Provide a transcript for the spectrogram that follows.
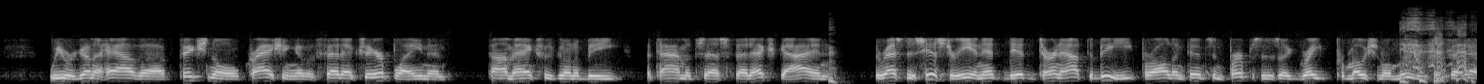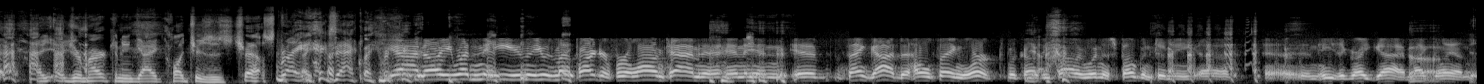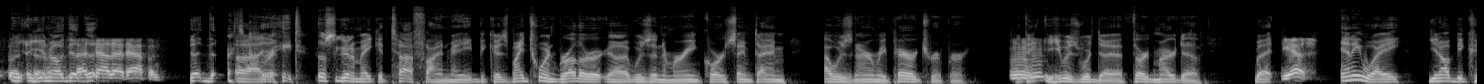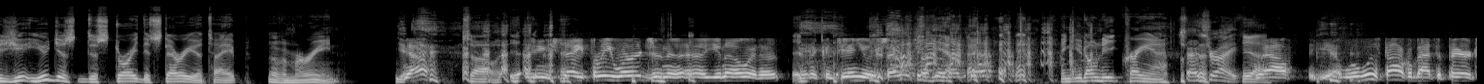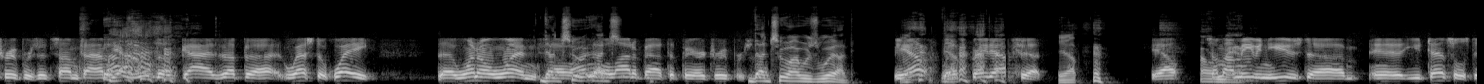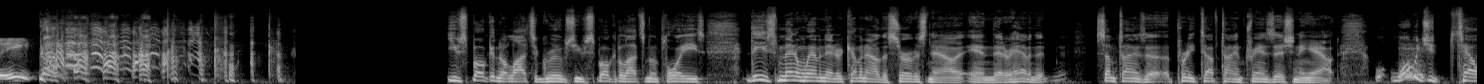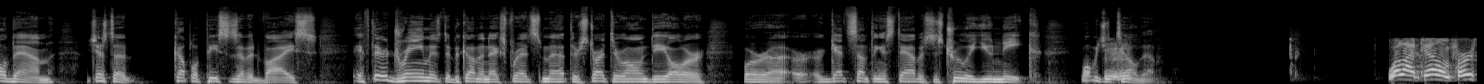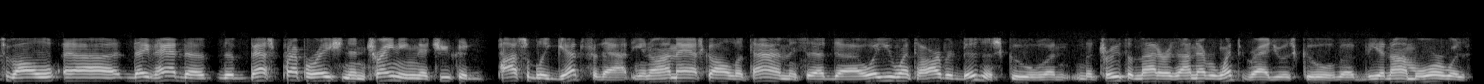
we were going to have a fictional crashing of a FedEx airplane, and Tom Hanks was going to be a time obsessed FedEx guy, and the rest is history. And it did turn out to be, for all intents and purposes, a great promotional move for FedEx. As your marketing guy clutches his chest. Right, exactly. Yeah, no, he wasn't. He, he was my partner for a long time, and and, and uh, thank God the whole thing worked because he probably wouldn't have spoken to me. Uh, uh, and he's a great guy, Mike Glenn. But, you know, uh, the- that's the- how that happened. The- the- uh, great. This is going to make it tough on me because my twin brother uh, was in the Marine Corps. Same time I was an Army paratrooper. I think he was with the Third Mardiv. But Yes. anyway, you know, because you you just destroyed the stereotype of a Marine. Yeah. So uh, you say three words in a uh, you know in a in a continuous sentence. something like that. and you don't eat crayons. That's right. Yeah. Well, yeah, well, we'll talk about the paratroopers at some time. I was with those guys up uh, west of Hue, the 101. That's so who- I know that's- a lot about the paratroopers. That's who I was with. yeah, that's a great outfit. Yep. Yeah, Oh, some of them even used um, uh, utensils to eat. You've spoken to lots of groups. You've spoken to lots of employees. These men and women that are coming out of the service now and that are having a, sometimes a, pretty tough time transitioning out. What would you tell them? Just a couple of pieces of advice. If their dream is to become the next Fred Smith or start their own deal or or uh, or, or get something established that's truly unique, what would you tell them? Well, I tell them first of all, uh, they've had the the best preparation and training that you could possibly get for that. You know, I'm asked all the time. They said, uh, "Well, you went to Harvard Business School," and the truth of the matter is, I never went to graduate school. The Vietnam War was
